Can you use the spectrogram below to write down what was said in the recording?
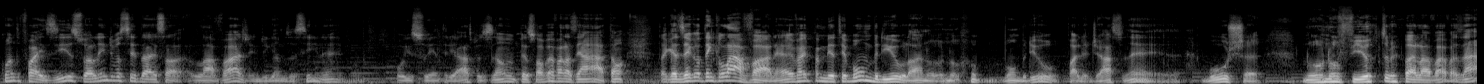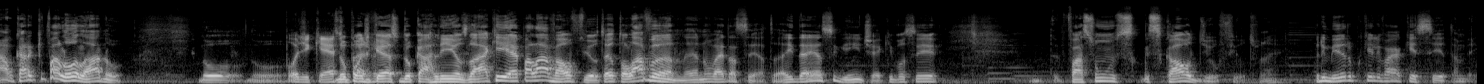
quando faz isso, além de você dar essa lavagem, digamos assim, né? Pôr isso entre aspas, senão o pessoal vai falar assim: ah, então, então quer dizer que eu tenho que lavar, né? Aí vai meter bombril lá no, no bombril, palha de aço, né? Bucha no, no filtro, vai lavar, vai dizer, ah, o cara que falou lá no, no, no, podcast, no podcast do Carlinhos lá que é para lavar o filtro. Eu tô lavando, né? Não vai dar certo. A ideia é a seguinte: é que você faça um escalde o filtro, né? Primeiro porque ele vai aquecer também.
